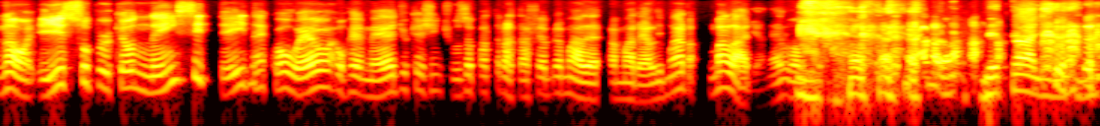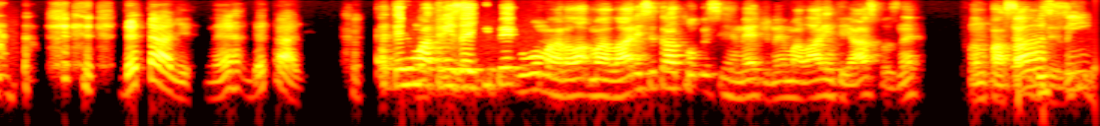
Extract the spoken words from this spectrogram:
Não, isso porque eu nem citei né, qual é o remédio que a gente usa para tratar febre amarela e malária. Né? Vamos... Detalhe, né? Detalhe, né? Detalhe. É, teve uma atriz aí que pegou malária e se tratou com esse remédio, né? Malária, entre aspas, né? Ano passado. Ah, sim.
